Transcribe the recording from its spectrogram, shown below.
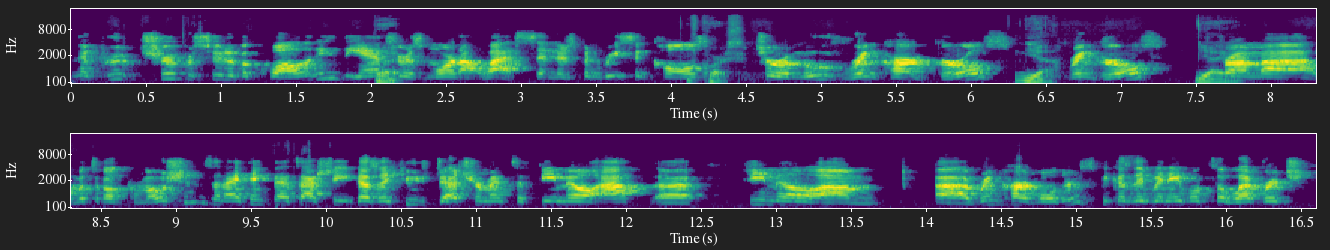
the pr- true pursuit of equality. The answer Right. is more, not less. And there's been recent calls to remove ring card girls, Yeah. ring girls. Yeah, yeah. From uh, what's it called promotions, and I think that's actually does a huge detriment to female ath- uh, female um, uh, ring card holders because they've been able to leverage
